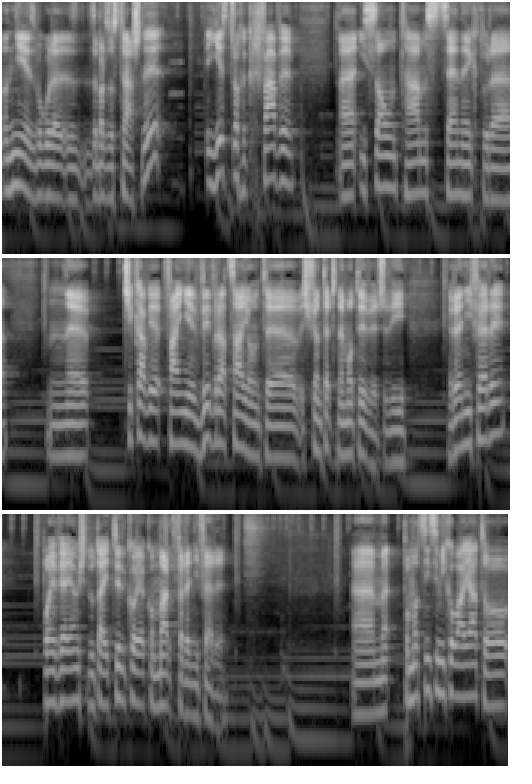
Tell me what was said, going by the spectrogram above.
On nie jest w ogóle za bardzo straszny. Jest trochę krwawy E, i są tam sceny, które mm, e, ciekawie, fajnie wywracają te świąteczne motywy, czyli renifery pojawiają się tutaj tylko jako martwe renifery. pomocnicy Mikołaja to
